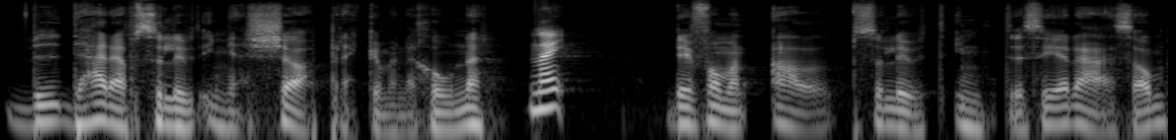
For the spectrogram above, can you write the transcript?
vi, det här är absolut inga köprekommendationer. Nej. Det får man absolut inte se det här som.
